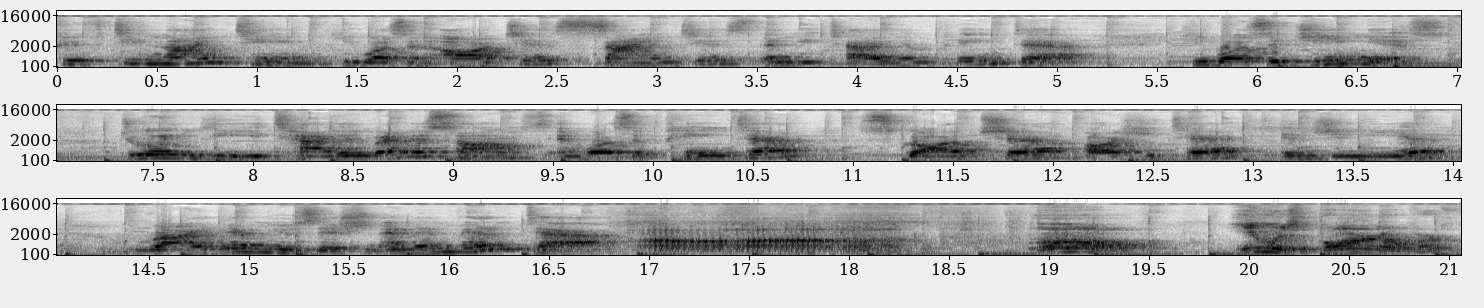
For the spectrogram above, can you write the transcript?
1519. He was an artist, scientist, and Italian painter. He was a genius during the Italian Renaissance and was a painter, sculptor, architect, engineer, writer, musician, and inventor. Oh, he was born over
